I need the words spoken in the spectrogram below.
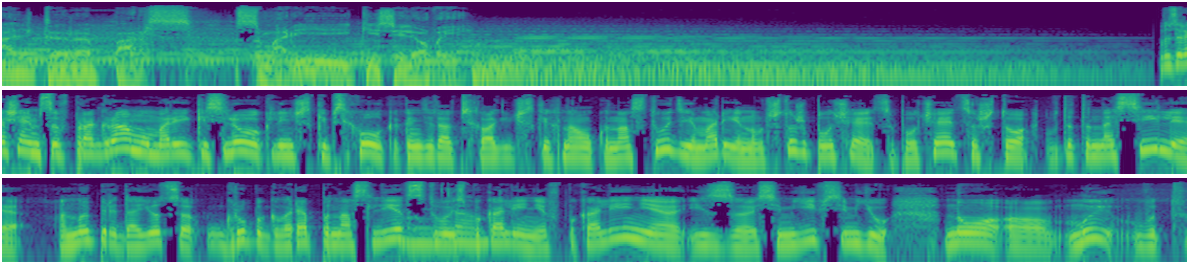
Альтера Парс с Марией Киселевой. Возвращаемся в программу. Мария Киселева, клинический психолог и кандидат психологических наук на студии. Мария, ну вот что же получается? Получается, что вот это насилие, оно передается, грубо говоря, по наследству да. из поколения в поколение, из семьи в семью. Но э, мы, вот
